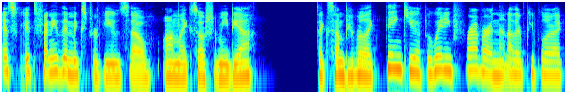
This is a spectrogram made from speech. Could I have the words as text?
It's it's funny the mixed reviews though on like social media. It's like some people are like, "Thank you, I've been waiting forever," and then other people are like,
